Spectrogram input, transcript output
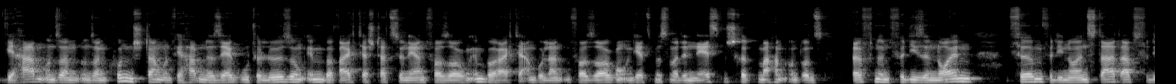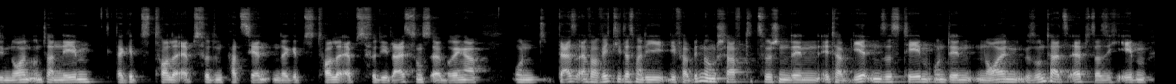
wir haben unseren, unseren Kundenstamm und wir haben eine sehr gute Lösung im Bereich der stationären Versorgung, im Bereich der ambulanten Versorgung. Und jetzt müssen wir den nächsten Schritt machen und uns öffnen für diese neuen Firmen, für die neuen Startups, für die neuen Unternehmen. Da gibt es tolle Apps für den Patienten, da gibt es tolle Apps für die Leistungserbringer. Und da ist einfach wichtig, dass man die, die Verbindung schafft zwischen den etablierten Systemen und den neuen Gesundheits-Apps, dass ich eben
